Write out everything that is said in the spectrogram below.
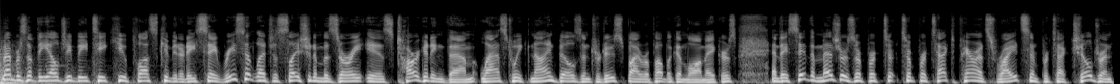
Members of the LGBTQ plus community say recent legislation in Missouri is targeting them. Last week, nine bills introduced by Republican lawmakers, and they say the measures are to protect parents' rights and protect children.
